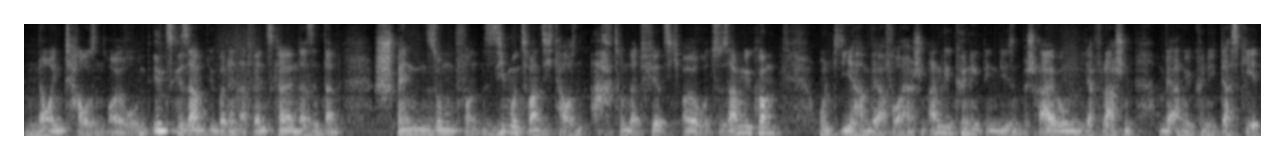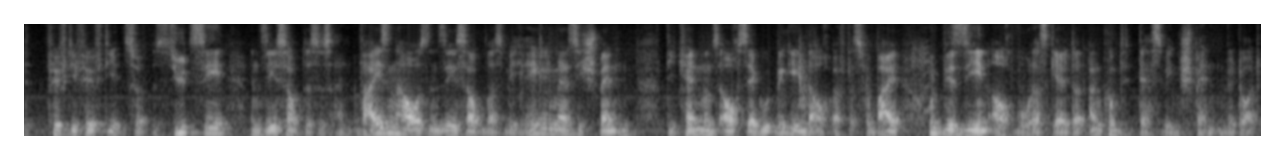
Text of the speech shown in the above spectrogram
9000 Euro. Und insgesamt über den Adventskalender sind dann Spendensummen von 27.840 Euro zusammengekommen. Und die haben wir ja vorher schon angekündigt in diesen Beschreibungen der Flaschen, haben wir angekündigt, das geht 50-50 zur Südsee in Seeshaupt. Das ist ein Waisenhaus in Seeshaupt, was wir regelmäßig spenden. Die kennen uns auch sehr gut, wir gehen da auch öfters vorbei und wir sehen auch, wo das Geld dort ankommt. Deswegen spenden wir dort.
